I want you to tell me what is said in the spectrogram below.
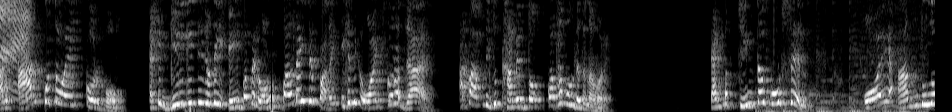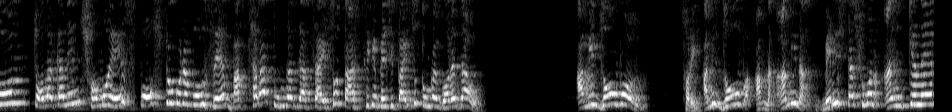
আরে আর কত ওয়েট করব? একটা গিরগিটি যদি এইভাবে রং পাল্টাইতে পারে, এখান থেকে ওয়েট করা যায়। আচ্ছা আপনি একটু থামেন তো, কথা বলতে দেন আমারে। একবার চিন্তা করছেন? ওই আন্দোলন চলাকালীন সময়ে স্পষ্ট করে বলছে, বাচ্চারা, তোমরা যা চাইছো তার থেকে বেশি পাইছো, তোমরা ঘরে যাও। আমি যৌবন সরি আমি যৌব না, আমি না, ব্যারিস্টার সুমন আঙ্কেলের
